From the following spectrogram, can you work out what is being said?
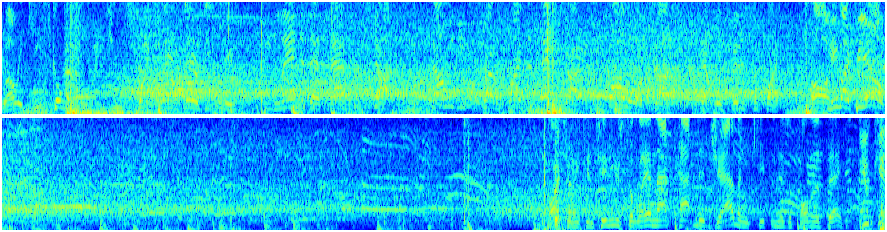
Well, he keeps going. Huge strike lands there, DC. He landed that massive shot. Now he needs to try to find the next shot, the follow-up shot, that will finish the fight. Oh, he might be out. All right, so he continues to land that patented jab and keeping his opponent at bay. You can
